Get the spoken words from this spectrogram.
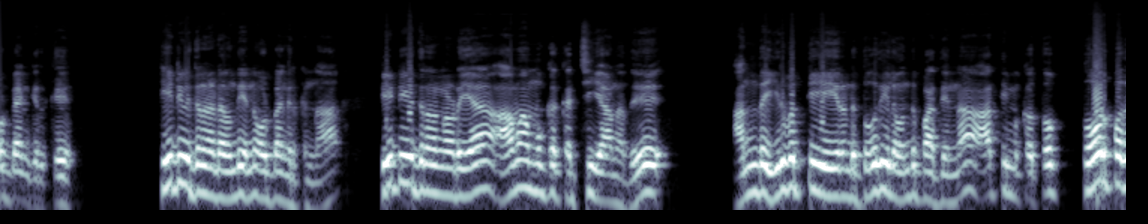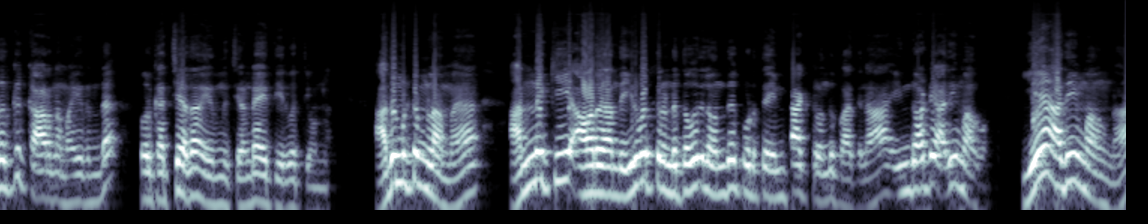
ஓட் பேங்க் இருக்கு? டிடிவி தினகரன் வந்து என்ன ஓட் பேங்க் இருக்குன்னா டிடிவி தினகரனுடைய அமமுக கட்சியானது அந்த இருபத்தி இரண்டு தொகுதியில வந்து பாத்தீங்கன்னா அதிமுக தோற்பதற்கு காரணமாக இருந்த ஒரு கட்சியா தான் இருந்துச்சு ரெண்டாயிரத்தி இருபத்தி ஒண்ணு அது மட்டும் இல்லாம அன்னைக்கு அவர் அந்த இருபத்தி ரெண்டு தொகுதியில வந்து கொடுத்த இம்பாக்ட் வந்து பாத்தீங்கன்னா இந்த வாட்டி அதிகமாகும். ஏன் அதிகமாகும்னா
